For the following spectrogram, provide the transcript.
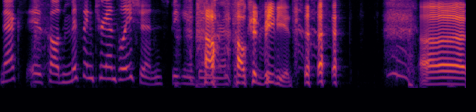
Next is called Missing Translation. Speaking of being How, Russian. how convenient. uh,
